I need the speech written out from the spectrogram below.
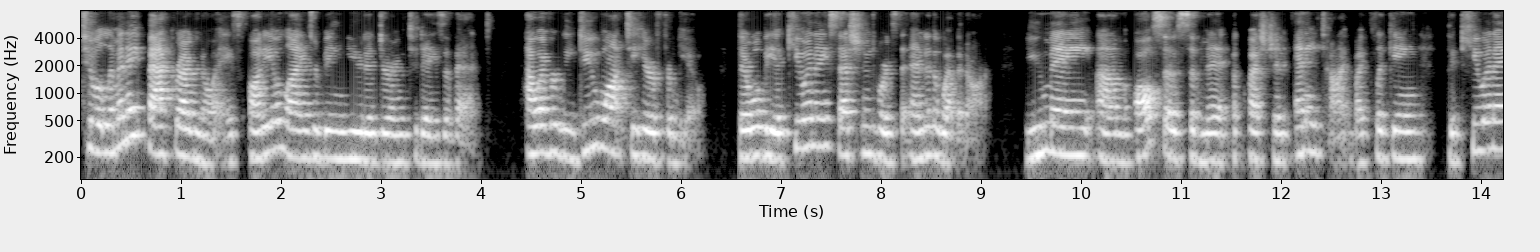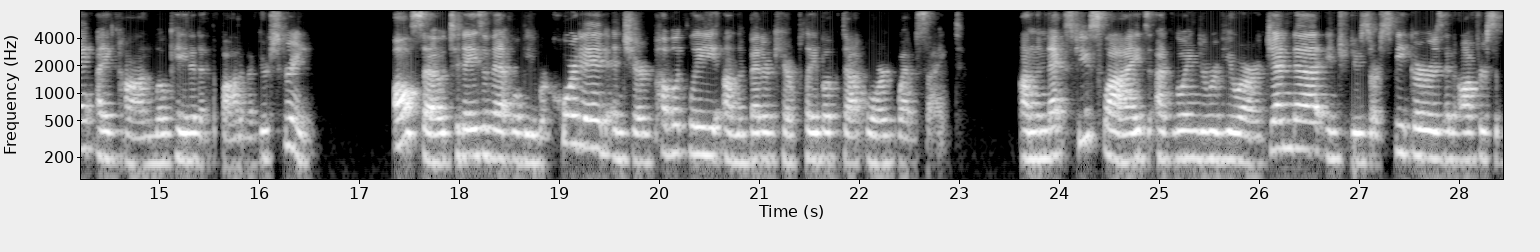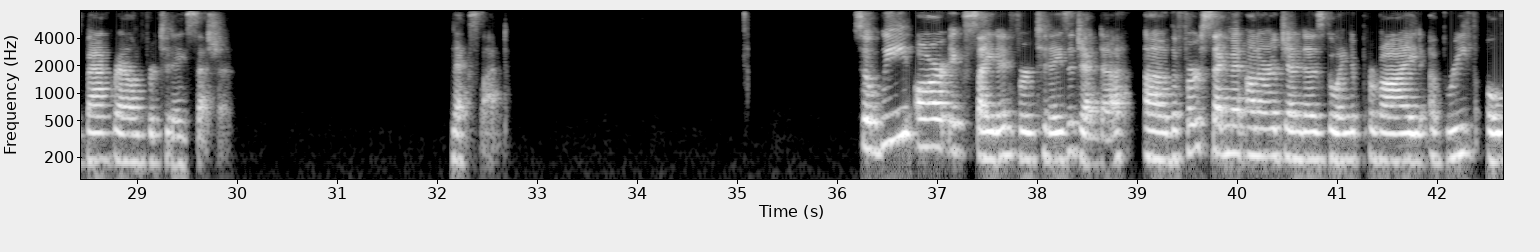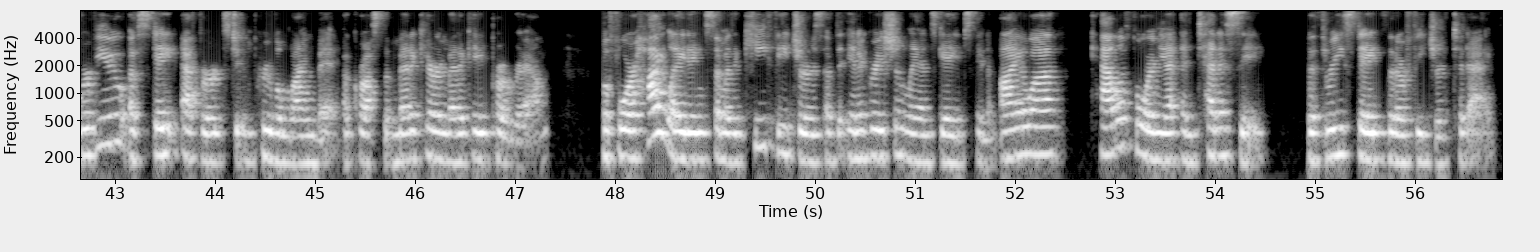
To eliminate background noise, audio lines are being muted during today's event. However, we do want to hear from you. There will be a Q&A session towards the end of the webinar. You may um, also submit a question anytime by clicking the Q&A icon located at the bottom of your screen. Also, today's event will be recorded and shared publicly on the bettercareplaybook.org website. On the next few slides, I'm going to review our agenda, introduce our speakers, and offer some background for today's session. Next slide. So we are excited for today's agenda. Uh, the first segment on our agenda is going to provide a brief overview of state efforts to improve alignment across the Medicare and Medicaid program before highlighting some of the key features of the integration landscapes in Iowa, California, and Tennessee, the three states that are featured today.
